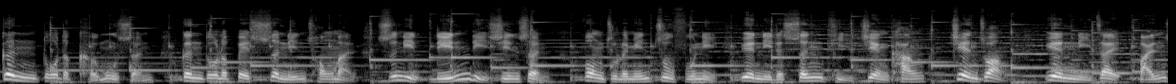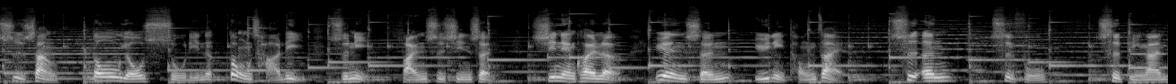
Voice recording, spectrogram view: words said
更多的渴慕神，更多的被圣灵充满，使你邻里兴盛。奉主的名祝福你，愿你的身体健康健壮，愿你在凡事上都有属灵的洞察力，使你凡事兴盛。新年快乐，愿神与你同在，赐恩赐福赐平安。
